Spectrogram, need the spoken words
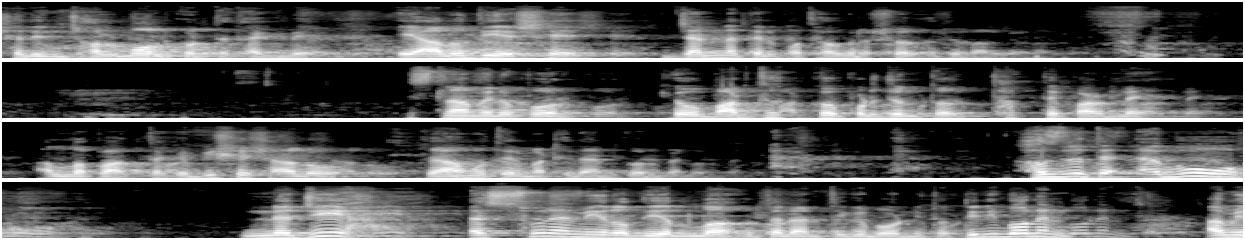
সেদিন ঝলমল করতে থাকবে। এই আলো দিয়ে সে জান্নাতের পথে অগ্রসর হতে পারবে। ইসলামের উপর কেউ বার্ধক্য পর্যন্ত থাকতে পারলে আল্লাহ পাক তাকে বিশেষ আলো কেয়ামতের মাঠে দান করবেন। হজরত আবু নজিহ সুলামি রাদিয়াল্লাহু তাআলা থেকে বর্ণিত। তিনি বলেন, আমি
